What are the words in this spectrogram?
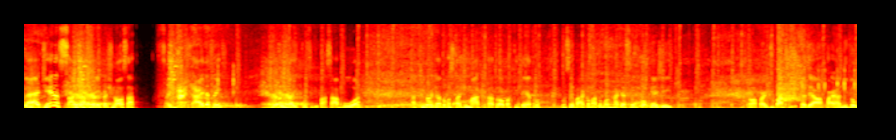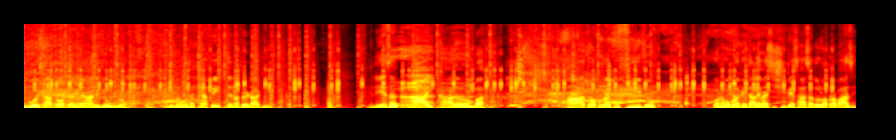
Letina, sai da frente, pra nossa. Sai, sai da frente. Aí, consegui passar, boa. Aqui não adianta você estar tá de máscara, tá, tropa? Aqui dentro você vai acabar tomando radiação de qualquer jeito. A parte de baixo, quer dizer, a, a nível 2, tá, tropa? Não é a nível 1, não. A nível 1 eu já tinha feito, né, na verdade, né? Beleza? Ai, caramba. Ah, tropa, não é possível. Eu já vou aproveitar e levar esse chip e essa raçadora lá pra base.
